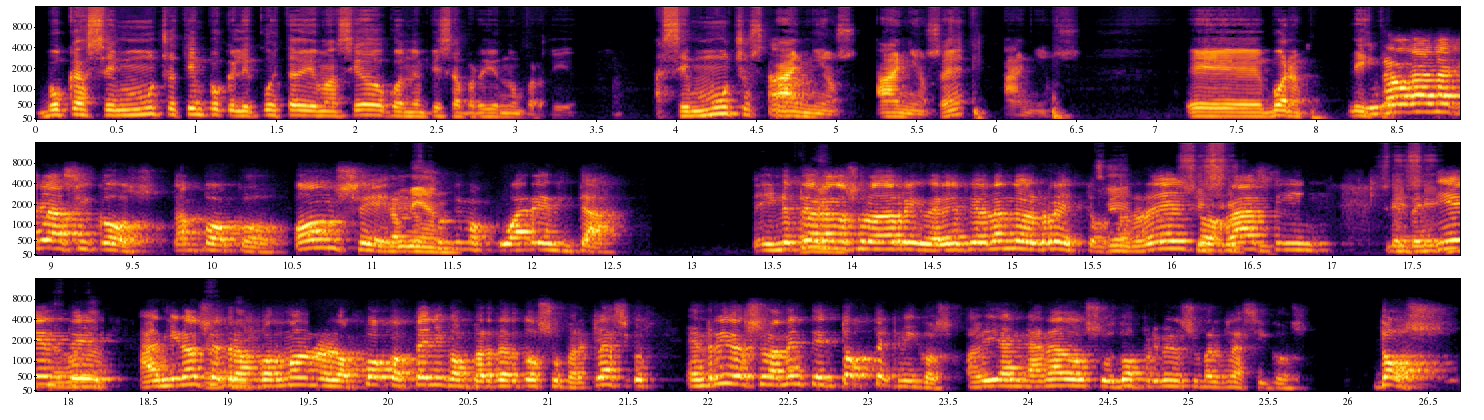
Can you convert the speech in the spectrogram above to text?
Boca hace mucho tiempo que le cuesta demasiado cuando empieza perdiendo un partido. Hace muchos ah. años, años, ¿eh? Años. Eh, bueno, listo. Y no gana clásicos tampoco. 11 en los últimos 40. Y no estoy hablando solo de River, eh, estoy hablando del resto. San Lorenzo, Racing, Independiente. Almirón se transformó en uno de los pocos técnicos en perder dos superclásicos. En River solamente dos técnicos habían ganado sus dos primeros superclásicos. Dos.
